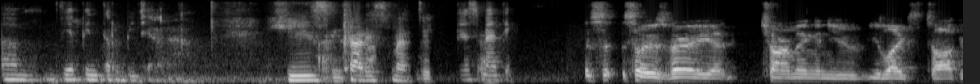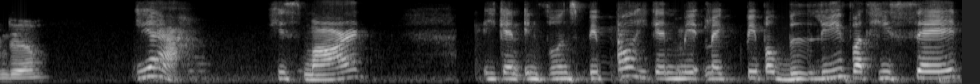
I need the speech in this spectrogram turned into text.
um dia pintar bicara. He's charismatic. Charismatic. So, so he was very uh, charming, and you you liked talking to him. Yeah, he's smart. He can influence people. He can ma- make people believe what he said.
